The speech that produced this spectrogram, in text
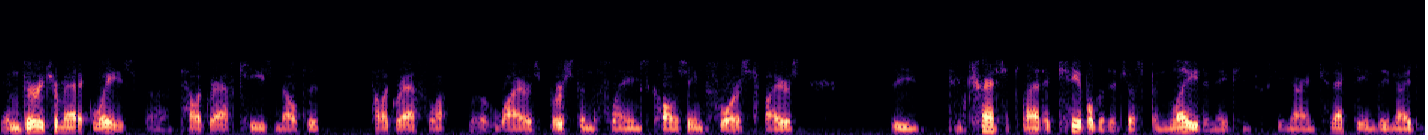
in very dramatic ways. Uh, telegraph keys melted, telegraph li- wires burst into flames, causing forest fires. The transatlantic cable that had just been laid in 1859 connecting the United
